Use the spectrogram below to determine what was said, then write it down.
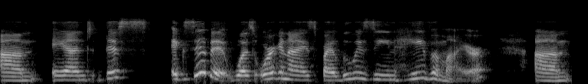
Um, and this exhibit was organized by Louisine Havemeyer, um,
